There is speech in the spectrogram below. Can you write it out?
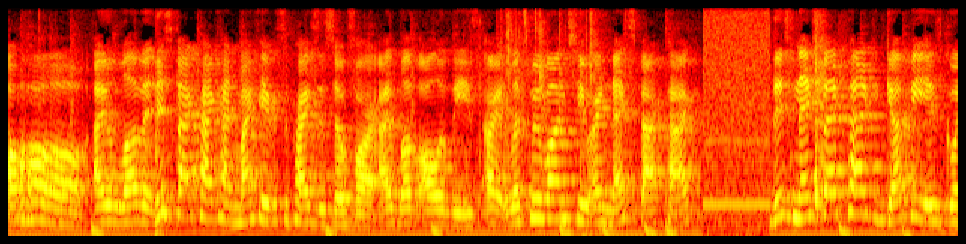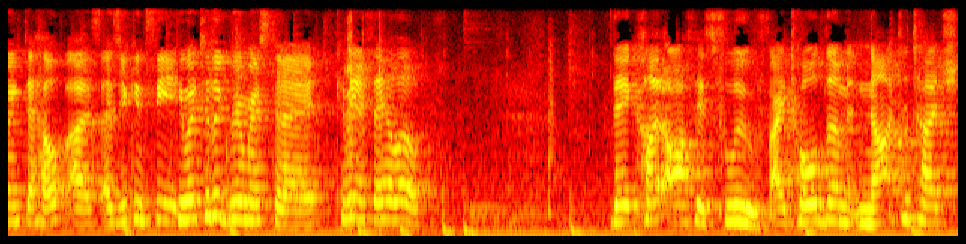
Oh, I love it. This backpack had my favorite surprises so far. I love all of these. All right, let's move on to our next backpack. This next backpack, Guppy is going to help us. As you can see, he went to the groomers today. Come here, say hello. They cut off his floof. I told them not to touch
